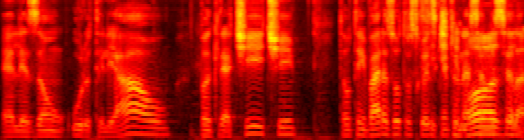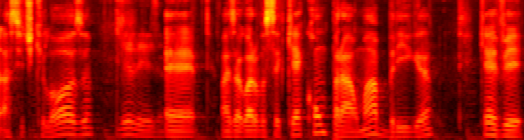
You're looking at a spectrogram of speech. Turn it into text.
é, lesão urotelial, pancreatite, então tem várias outras coisas que entram nessa miscelânea. Acitiquilosa. Beleza. É, mas agora você quer comprar uma briga, quer ver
